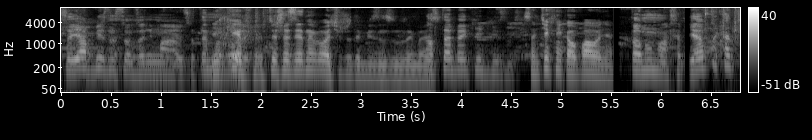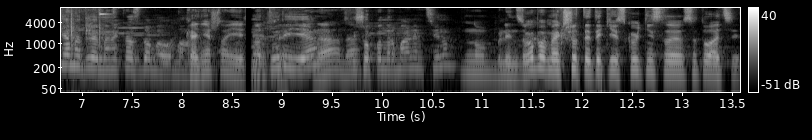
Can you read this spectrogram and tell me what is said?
Це я бізнесом займаюся, ти мажор. Яким? Ти щось я не бачу, що ти бізнесом А в займаєшся. тебе який бізнес? Сантехніка опалення? Та ну нахер. Я така тема для мене якраз вдома ламала. Звісно, є. В натурі є? Да, да. І що по нормальним цінам? Ну, блін, зробимо, якщо ти такі скрутні с- ситуації.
